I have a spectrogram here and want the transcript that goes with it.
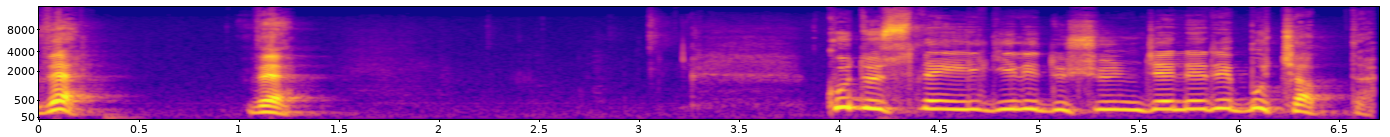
Ve, ve, Kudüs'le ilgili düşünceleri bu çapta.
